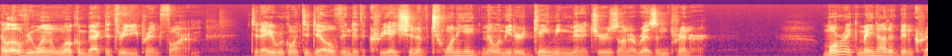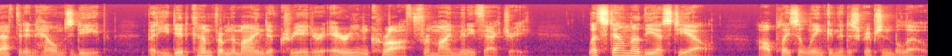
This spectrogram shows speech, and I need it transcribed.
Hello everyone and welcome back to 3D Print Farm. Today we're going to delve into the creation of 28mm gaming miniatures on a resin printer. Morek may not have been crafted in Helm's Deep, but he did come from the mind of creator Arian Croft from My Mini Factory. Let's download the STL. I'll place a link in the description below.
